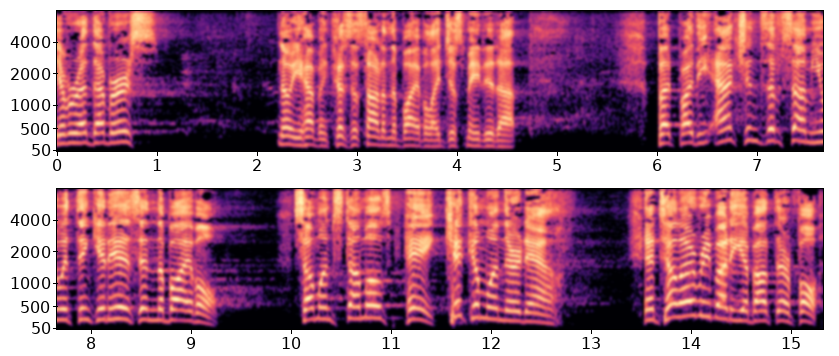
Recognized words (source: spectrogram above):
You ever read that verse? No, you haven't because it's not in the Bible. I just made it up. But by the actions of some, you would think it is in the Bible. Someone stumbles, hey, kick them when they're down and tell everybody about their fall.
